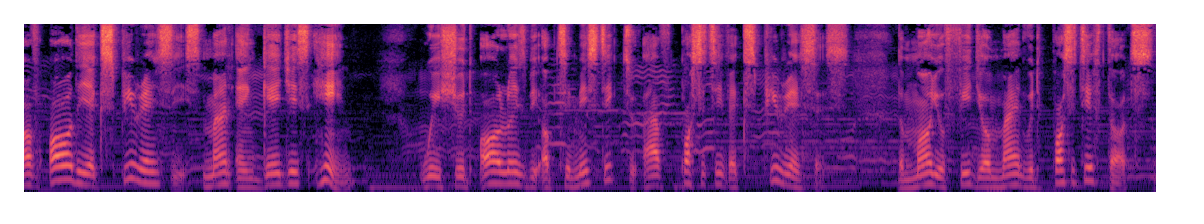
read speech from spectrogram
Of all the experiences man engages in, we should always be optimistic to have positive experiences. The more you feed your mind with positive thoughts,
